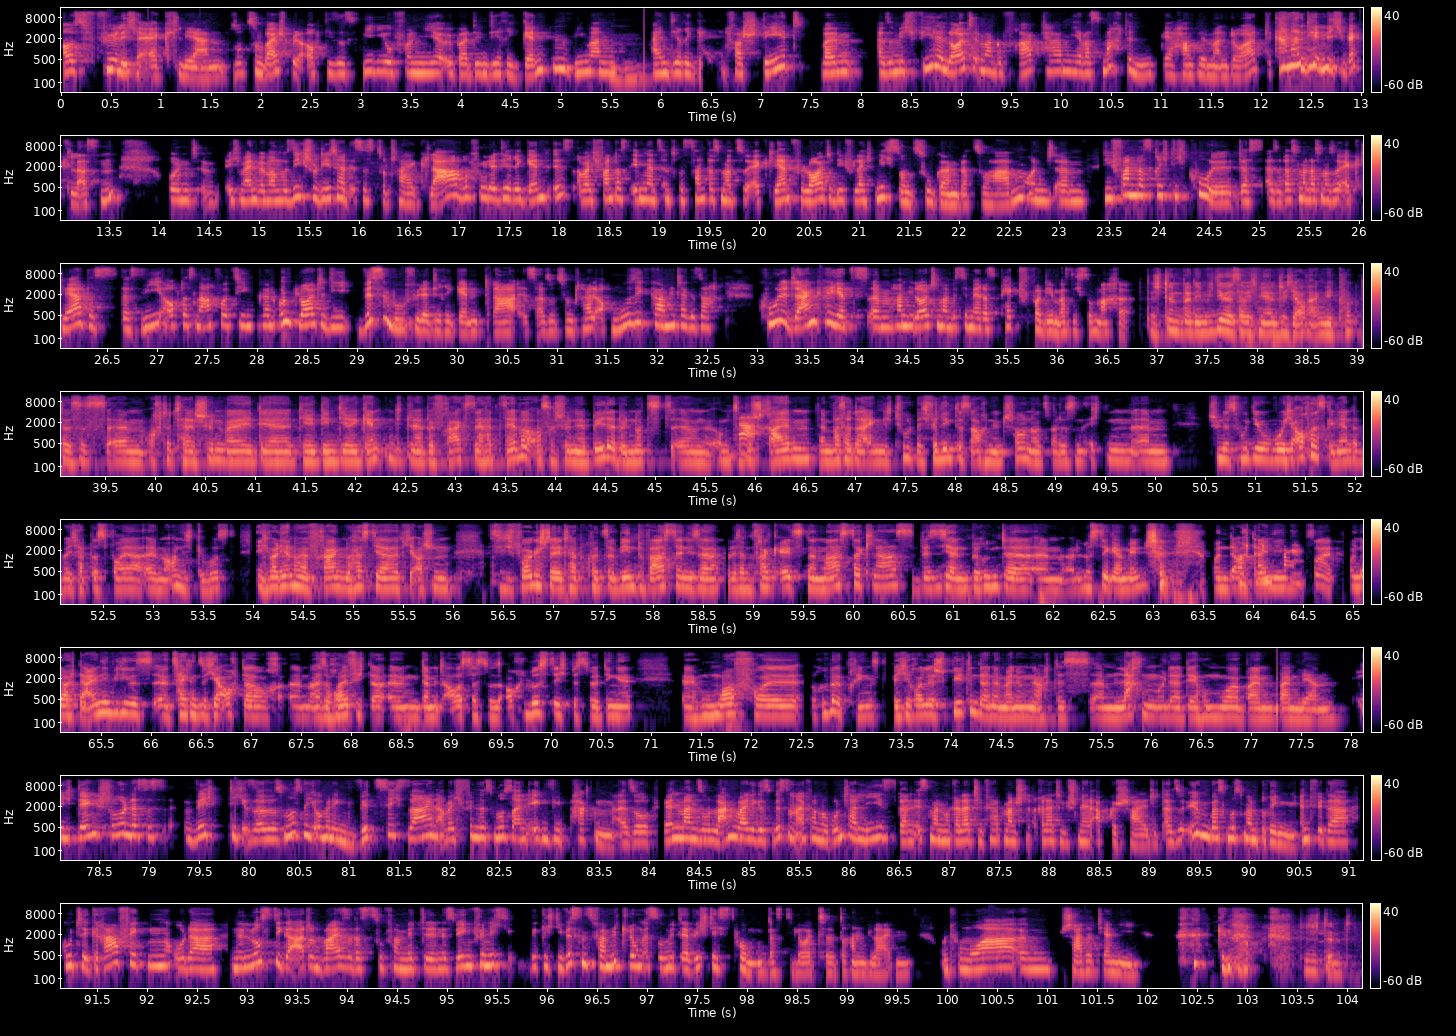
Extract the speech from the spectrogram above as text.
ausführlicher erklären. So zum Beispiel auch dieses Video von mir über den Dirigenten, wie man mhm. einen Dirigenten versteht, weil also mich viele Leute immer gefragt haben, ja, was macht denn der Hampelmann dort? Kann man den nicht weglassen? Und äh, ich meine, wenn man Musik studiert hat, ist es total klar, wofür der Dirigent ist. Aber ich fand das eben ganz interessant, das mal zu erklären für Leute, die vielleicht nicht so einen Zugang dazu haben. Und ähm, die fanden das richtig cool, dass, also dass man das mal so erklärt, dass, dass sie auch das nachvollziehen können. Und Leute, die wissen, wofür der Dirigent da ist. Also zum Teil auch Musiker haben hinter gesagt, cool, danke, jetzt ähm, haben die Leute mal ein bisschen mehr Respekt vor dem, was ich so mache. Das stimmt, bei den Videos habe ich mir natürlich auch angeguckt. Das ist ähm, auch total schön, weil der, der, den Dirigenten, den du da befragst, der hat selber auch so schöne Bilder benutzt, ähm, um zu ja. beschreiben, ähm, was er da eigentlich tut. Ich verlinke das auch in den Show Notes, weil das ein echt ein ähm, schönes Video, wo ich auch was gelernt habe, weil ich habe das vorher ähm, auch nicht gewusst. Ich wollte ja noch mal fragen, du hast ja, habe ich auch schon, als ich dich vorgestellt habe, kurz erwähnt, du warst ja in dieser, dieser Frank Elstner Masterclass. Das ist ja ein berühmter, ähm, lustiger Mensch. Und auch deine, Fall. und auch deine Videos äh, zeichnen sich ja auch da auch, ähm, also häufig da, ähm, damit aus, dass du auch lustig bist über Dinge äh, humorvoll rüberbringst. Welche Rolle spielt in deiner Meinung nach das ähm, Lachen oder der Humor beim, beim Lernen? Ich denke schon, dass es wichtig ist. Also es muss nicht unbedingt witzig sein, aber ich finde, es muss einen irgendwie packen. Also wenn man so langweiliges Wissen einfach nur runterliest, dann ist man relativ, hat man sch relativ schnell abgeschaltet. Also irgendwas muss man bringen. Entweder gute Grafiken oder eine lustige Art und Weise, das zu vermitteln. Deswegen finde ich wirklich, die Wissensvermittlung ist somit der wichtigste Punkt, dass die Leute dranbleiben. Und Humor ähm, schadet ja nie. genau. Das stimmt.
